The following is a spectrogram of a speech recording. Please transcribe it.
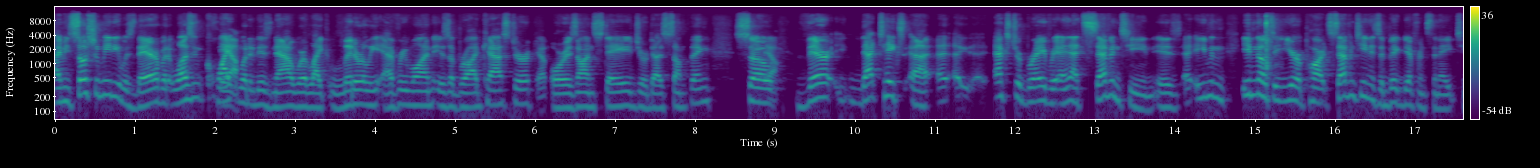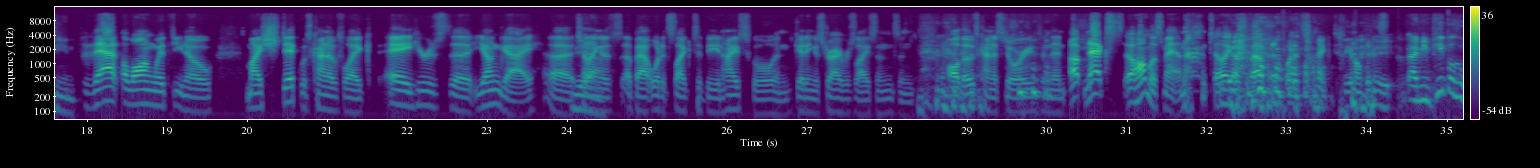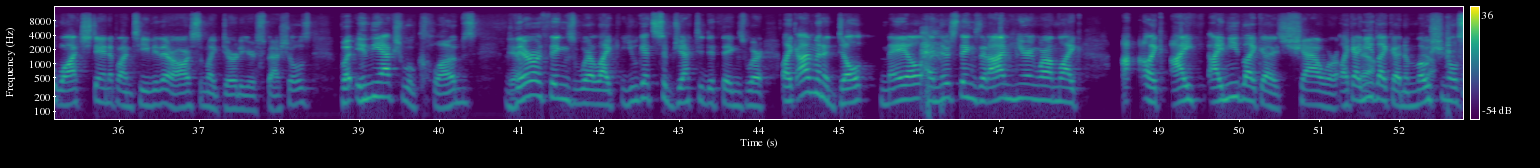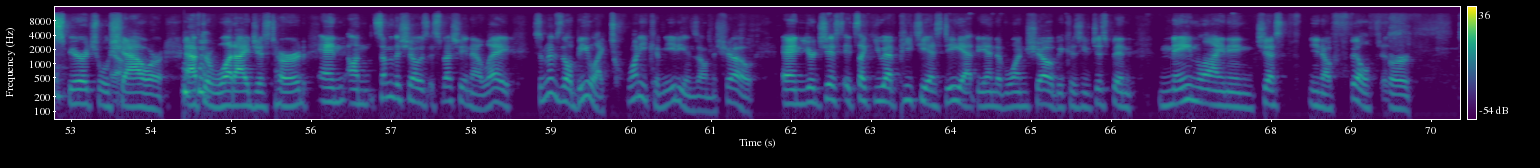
I mean, social media was there, but it wasn't quite Yeah. what it is now, where like literally everyone is a broadcaster Yep. or is on stage or does something. So Yeah. there, that takes uh, uh, uh, extra bravery. And at 17 is uh, even even though it's a year apart, 17 is a big difference than 18. that along with you know my shtick was kind of like hey here's the young guy uh, telling us about what it's like to be in high school and getting his driver's license and all those kind of stories and then up next a homeless man telling us about what it's like to be homeless. I mean, people who watch stand up on TV, there are some like dirtier specials, but in the actual clubs, Yeah. there are things where like you get subjected to things where like I'm an adult male and there's things that I'm hearing where I'm like, I, like I I need like a shower, like I Yeah. need like an emotional spiritual Yeah. shower after what I just heard. And on some of the shows, especially in LA, sometimes there'll be like 20 comedians on the show and you're just it's like you have PTSD at the end of one show because you've just been mainlining just you know filth Just- for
